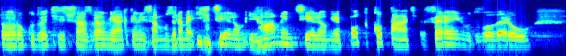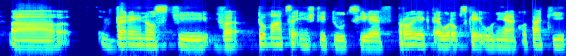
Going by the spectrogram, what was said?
toho roku 2014 veľmi aktívni. Samozrejme, ich cieľom, ich hlavným cieľom je podkopať verejnú dôveru verejnosti v domáce inštitúcie, v projekt Európskej únie ako taký.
